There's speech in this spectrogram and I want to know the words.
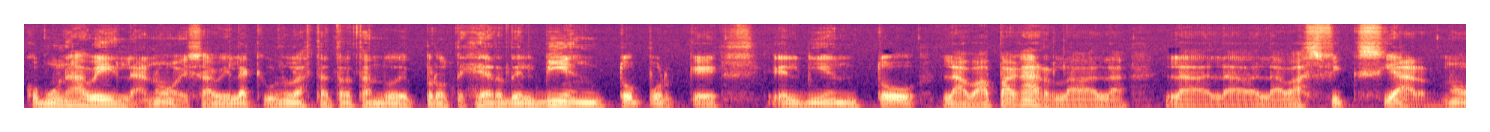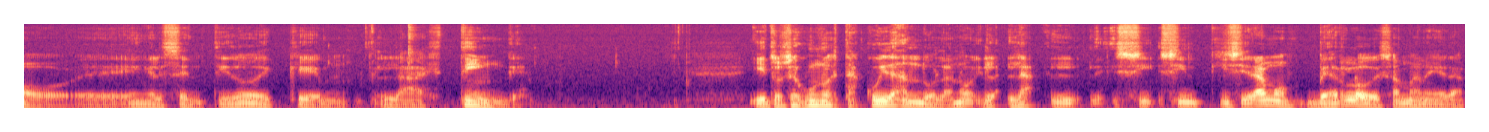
como una vela, ¿no? Esa vela que uno la está tratando de proteger del viento porque el viento la va a apagar, la, la, la, va a asfixiar, ¿no? Eh, en el sentido de que la extingue. Y entonces uno está cuidándola, ¿no? si, si quisiéramos verlo de esa manera,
